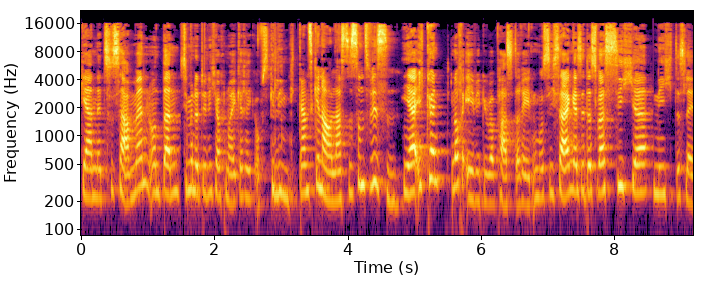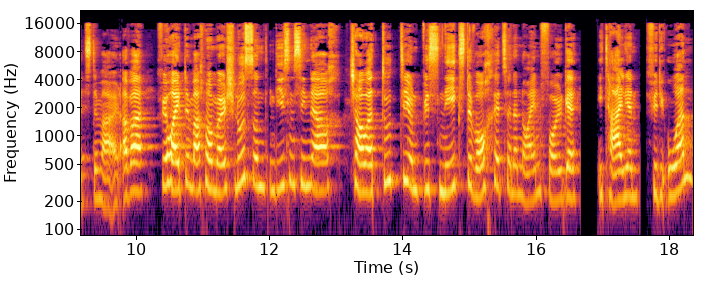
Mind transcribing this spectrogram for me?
gerne zusammen und dann sind wir natürlich auch neugierig, ob es gelingt. Ganz genau, lasst es uns wissen. Ja, ich könnte noch ewig über Pasta reden, muss ich sagen. Also, das war sicher nicht das letzte Mal. Aber für heute machen wir mal Schluss und in diesem Sinne auch ciao a tutti und bis nächste Woche zu einer neuen Folge Italien für die Ohren.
